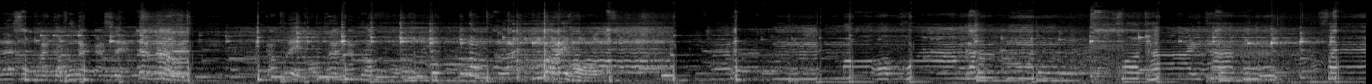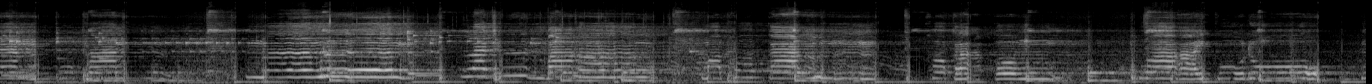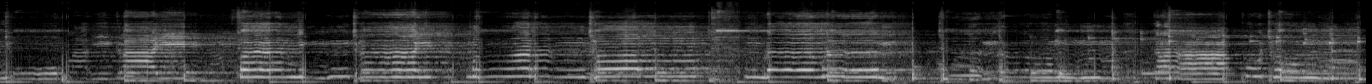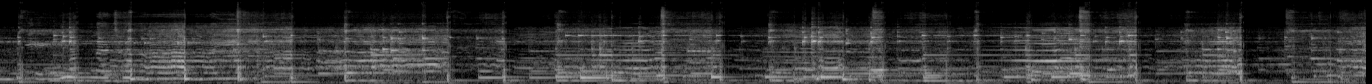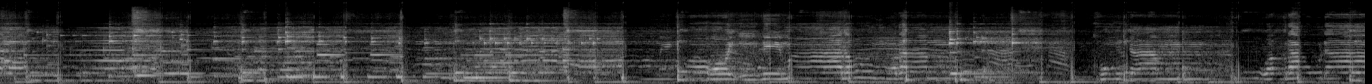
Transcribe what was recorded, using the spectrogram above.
และสัมพันธ์กับผลงานการแสดงด้านหน้าเวทีกับเพลงของท่านนักร้องของน้องพลัดไม้หอมมอบความรักขอทายทักแฟนทุกท่นเมืองเรื่มและชื่นบานมาพบกันขอกราบกรมไหว้ผู้ดูอยู่ไกลไกล เมื่อนั่งชมเริงรื่นชื่นอารมณ์กราบผู้ชมหญิงและชาย ได้มาร้องรำ คงจำพวกเราได้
